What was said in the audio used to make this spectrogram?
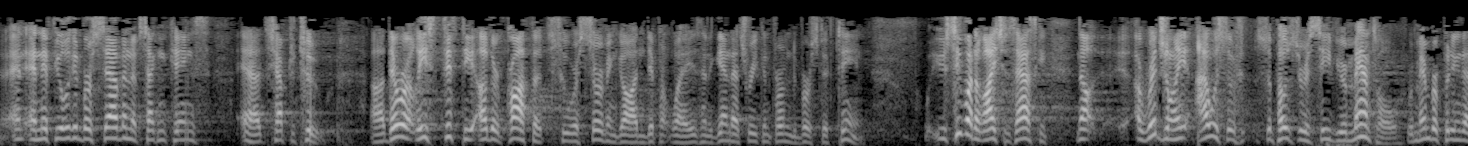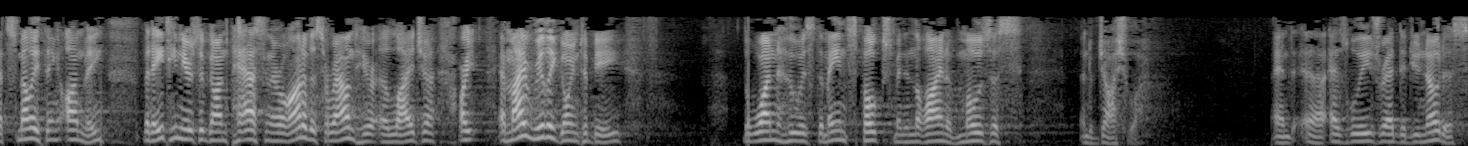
And, and if you look at verse 7 of 2 Kings uh, chapter 2, uh, there were at least 50 other prophets who were serving God in different ways. And again, that's reconfirmed in verse 15. You see what Elisha's asking. Now, originally, I was supposed to receive your mantle. Remember putting that smelly thing on me. But 18 years have gone past, and there are a lot of us around here, Elijah. Are, am I really going to be the one who is the main spokesman in the line of Moses and of Joshua? And uh, as Louise read, did you notice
